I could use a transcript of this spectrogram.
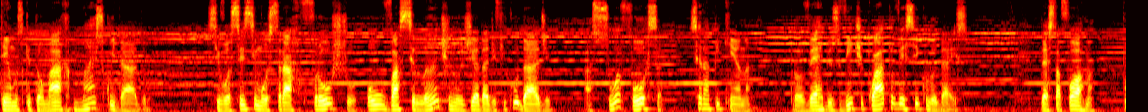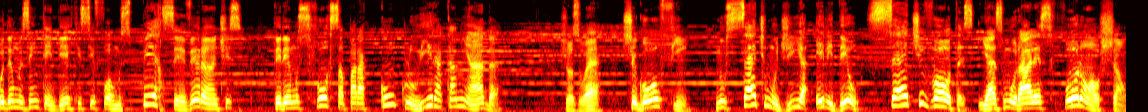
temos que tomar mais cuidado. Se você se mostrar frouxo ou vacilante no dia da dificuldade, a sua força será pequena. Provérbios 24, versículo 10. Desta forma, podemos entender que se formos perseverantes, teremos força para concluir a caminhada. Josué chegou ao fim. No sétimo dia, ele deu sete voltas e as muralhas foram ao chão.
